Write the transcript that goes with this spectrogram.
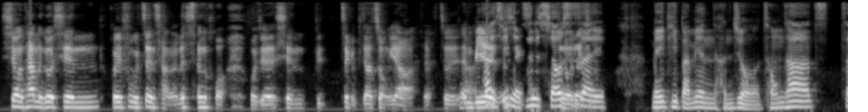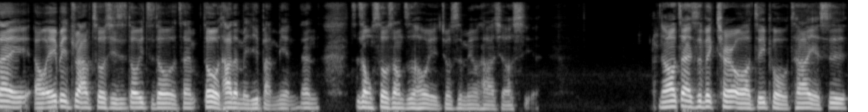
希望他能够先恢复正常人的生活，我觉得先比这个比较重要啊。对，就是 NBA 的事情。他已经也是消失在。媒体版面很久了，从他在 LA 被 draft 之后，其实都一直都有在都有他的媒体版面，但自从受伤之后，也就是没有他的消息了。然后再来是 Victor Oladipo，他也是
